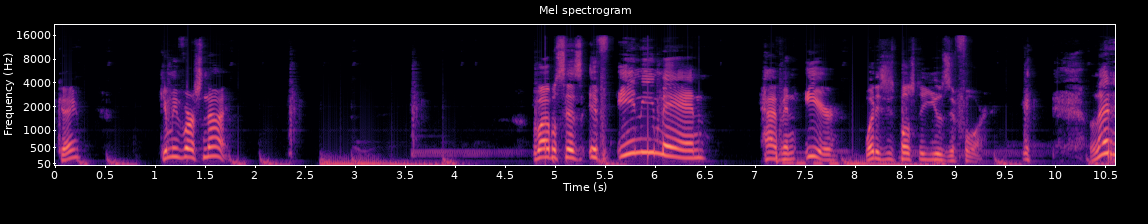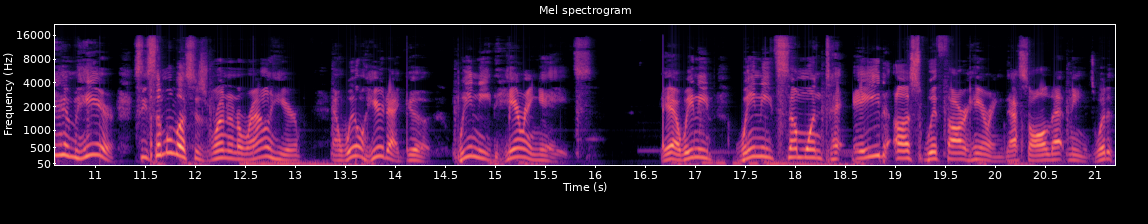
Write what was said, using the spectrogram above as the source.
Okay? Give me verse 9. The Bible says, if any man have an ear, what is he supposed to use it for? Let him hear. See, some of us is running around here and we don't hear that good. We need hearing aids. Yeah, we need we need someone to aid us with our hearing. That's all that means. What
